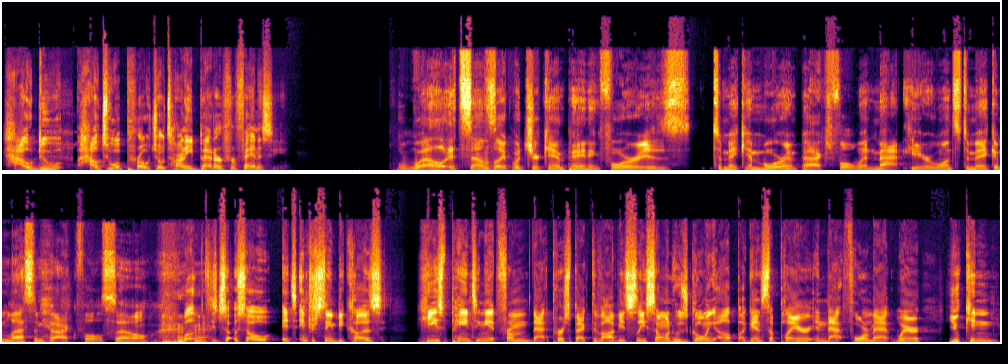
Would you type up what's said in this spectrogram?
how do how to approach Ohtani better for fantasy. Well, it sounds like what you're campaigning for is to make him more impactful when Matt here wants to make him less impactful. So, Well, so, so it's interesting because he's painting it from that perspective. Obviously, someone who's going up against a player in that format where you can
